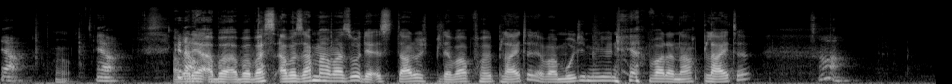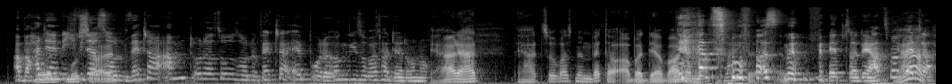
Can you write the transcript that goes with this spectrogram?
ja, Ja. ja. Aber, Genau. der, aber, aber was, aber sag mal mal so, der ist dadurch, der war voll pleite, der war Multimillionär, war danach pleite. Ah. Aber hat er nicht wieder so halt- ein Wetteramt oder so, so eine Wetter-App oder irgendwie sowas hat er doch noch. Ja, der hat, der hat sowas mit dem Wetter, aber der war Der danach hat sowas mit dem Wetter. Der hat zwar Ja. Wetter.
